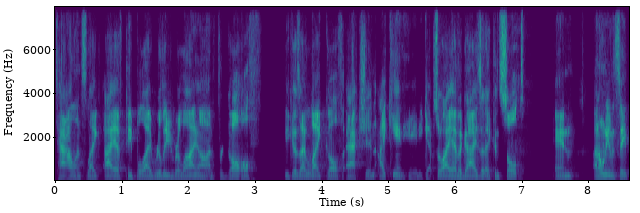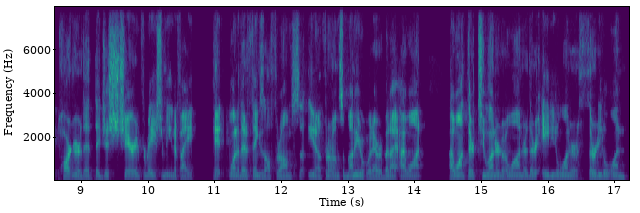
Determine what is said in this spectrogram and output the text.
talents. Like I have people I really rely on for golf because I like golf action. I can't handicap. So I have a guys that I consult and I don't even say partner that they just share information with me. And if I hit one of their things, I'll throw them, you know, throw them some money or whatever. But I, I want, I want their 200 to one or their 80 to one or 30 to one,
